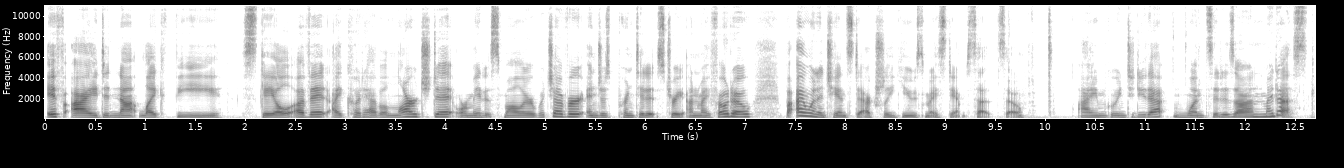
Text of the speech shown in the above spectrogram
if I did not like the scale of it, I could have enlarged it or made it smaller, whichever, and just printed it straight on my photo. But I want a chance to actually use my stamp set, so I'm going to do that once it is on my desk.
